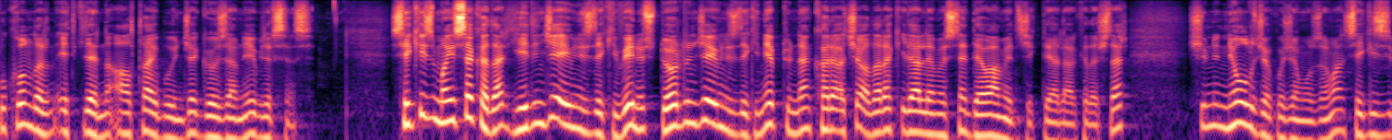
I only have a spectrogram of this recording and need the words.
Bu konuların etkilerini 6 ay boyunca gözlemleyebilirsiniz. 8 Mayıs'a kadar 7. evinizdeki Venüs 4. evinizdeki Neptün'den kare açı alarak ilerlemesine devam edecek değerli arkadaşlar. Şimdi ne olacak hocam o zaman? 8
